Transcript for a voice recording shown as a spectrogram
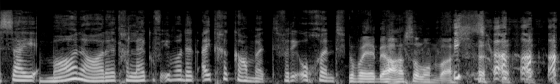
Sy maanhare het gelyk of iemand dit uitgekam het vir die oggend. Of jy by haar salon was. ja.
